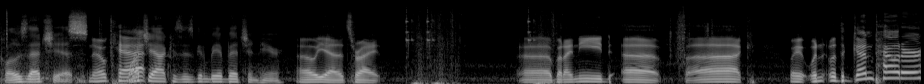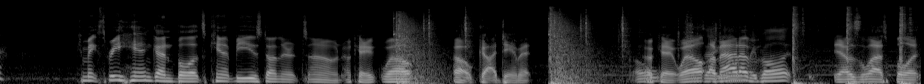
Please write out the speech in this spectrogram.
Close that shit. Snowcat. Watch out, because there's going to be a bitch in here. Oh yeah, that's right. Uh, but I need uh, fuck. Wait, when, with the gunpowder, can make three handgun bullets. Can't be used on their its own. Okay, well, oh god damn it. Oh, Okay, well, I'm out of- bullet. Yeah, that was the last bullet.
